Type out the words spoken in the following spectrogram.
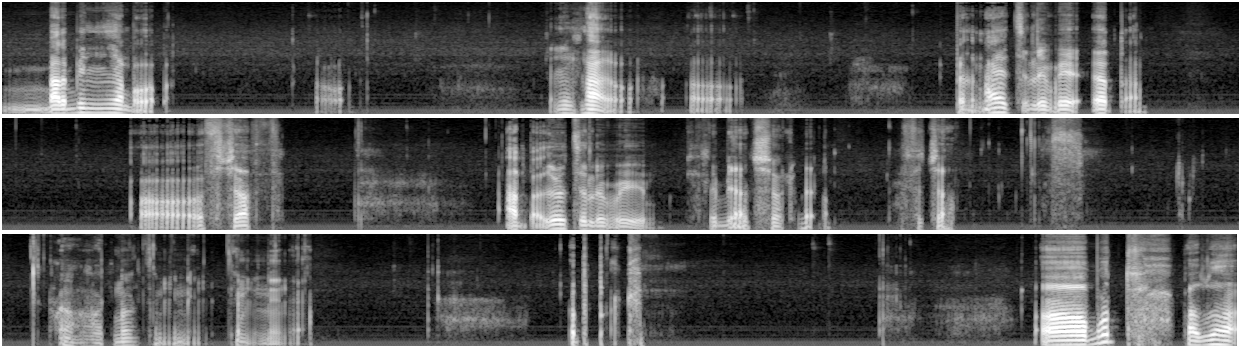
борьбы не было бы. Вот. Не знаю, э, понимаете ли вы это э, сейчас, отдаете ли вы себе отчет в этом сейчас. Вот, но тем не менее, тем не менее. Это так. А, вот, пожа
